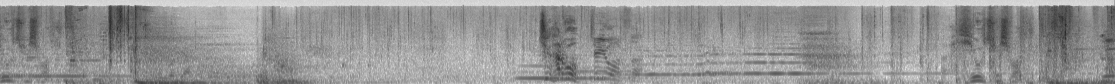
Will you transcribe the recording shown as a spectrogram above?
又缺说的。チュハロ这又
